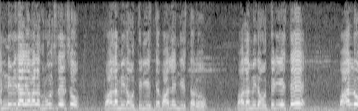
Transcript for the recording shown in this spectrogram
అన్ని విధాలుగా వాళ్ళకు రూల్స్ తెలుసు. వాళ్ళ మీద ఒత్తిడి చేస్తే వాళ్ళేం చేస్తారు? వాళ్ళ మీద ఒత్తిడి చేస్తే వాళ్ళు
